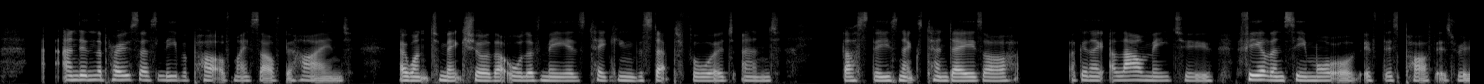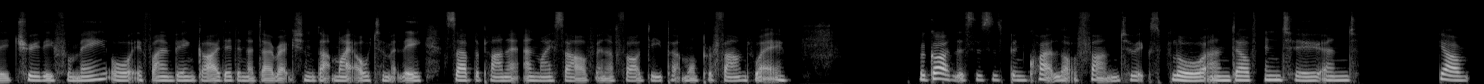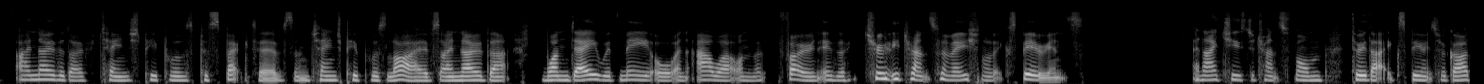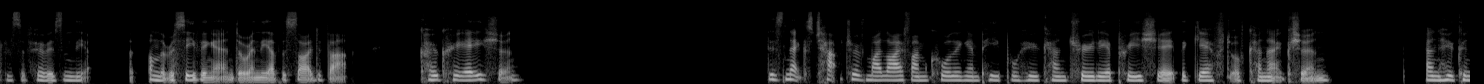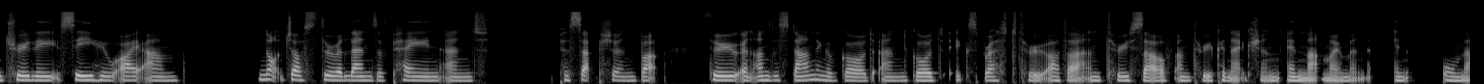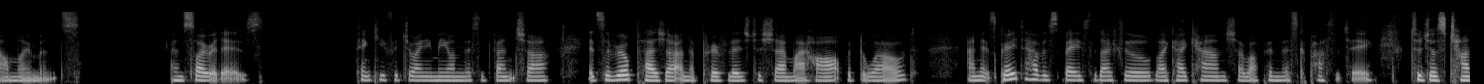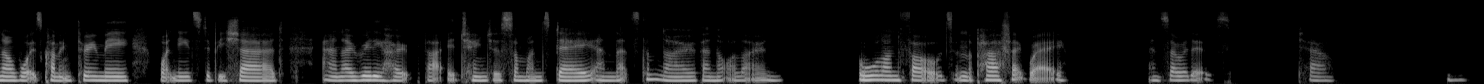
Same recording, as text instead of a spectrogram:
and in the process leave a part of myself behind i want to make sure that all of me is taking the steps forward and thus these next 10 days are are going to allow me to feel and see more of if this path is really truly for me or if I'm being guided in a direction that might ultimately serve the planet and myself in a far deeper, more profound way. Regardless, this has been quite a lot of fun to explore and delve into. And yeah, I know that I've changed people's perspectives and changed people's lives. I know that one day with me or an hour on the phone is a truly transformational experience and I choose to transform through that experience, regardless of who is in the on the receiving end or in the other side of that co-creation. This next chapter of my life, I'm calling in people who can truly appreciate the gift of connection and who can truly see who I am, not just through a lens of pain and perception, but through an understanding of God and God expressed through other and through self and through connection in that moment, in all now moments. And so it is. Thank you for joining me on this adventure. It's a real pleasure and a privilege to share my heart with the world. And it's great to have a space that I feel like I can show up in this capacity to just channel what is coming through me, what needs to be shared. And I really hope that it changes someone's day and lets them know they're not alone. All unfolds in the perfect way. And so it is. Ciao. Mm-hmm.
